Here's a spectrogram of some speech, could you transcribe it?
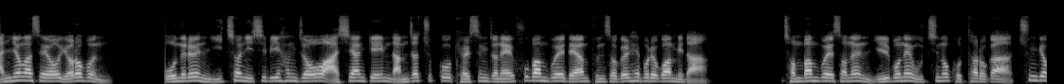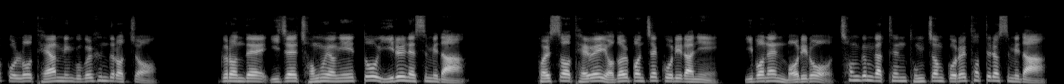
안녕하세요 여러분. 오늘은 2022 항저우 아시안게임 남자축구 결승전의 후반부에 대한 분석을 해보려고 합니다. 전반부에서는 일본의 우치노 고타로가 충격골로 대한민국을 흔들었죠. 그런데 이제 정우영이 또 일을 냈습니다. 벌써 대회 8번째 골이라니 이번엔 머리로 청금 같은 동점골을 터뜨렸습니다.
